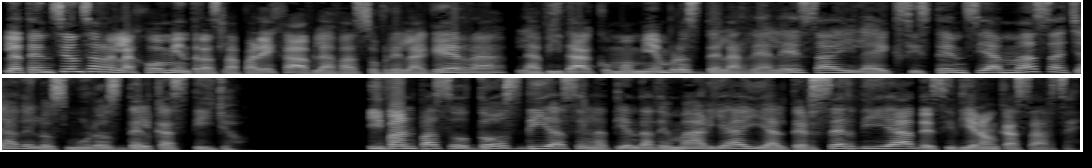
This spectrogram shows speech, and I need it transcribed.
La tensión se relajó mientras la pareja hablaba sobre la guerra, la vida como miembros de la realeza y la existencia más allá de los muros del castillo. Iván pasó dos días en la tienda de María y al tercer día decidieron casarse.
